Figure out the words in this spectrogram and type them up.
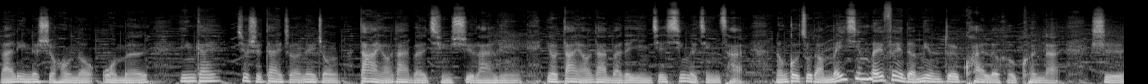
来临的时候呢，我们应该就是带着那种大摇大摆的情绪来临，又大摇大摆的迎接新的精彩。能够做到没心没肺的面对快乐和困难，是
